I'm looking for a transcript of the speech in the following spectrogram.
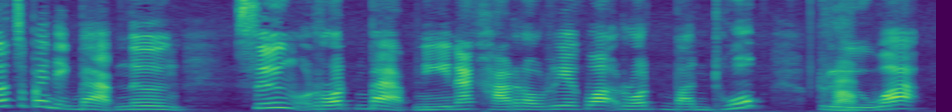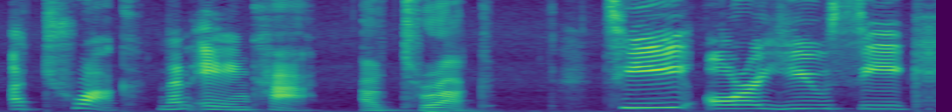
ก็จะเป็นอีกแบบหนึ่งซึ่งรถแบบนี้นะคะ เราเรียกว่ารถบรรทุก หรือว่า a truck นั่นเองค่ะ a truck T R U C K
